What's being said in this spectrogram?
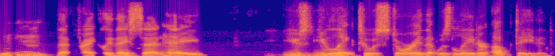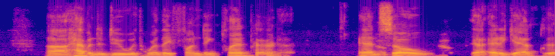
mm-hmm. that frankly they said, hey, you you link to a story that was later updated, uh, having to do with where they funding Planned Parenthood, and so and again, uh,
